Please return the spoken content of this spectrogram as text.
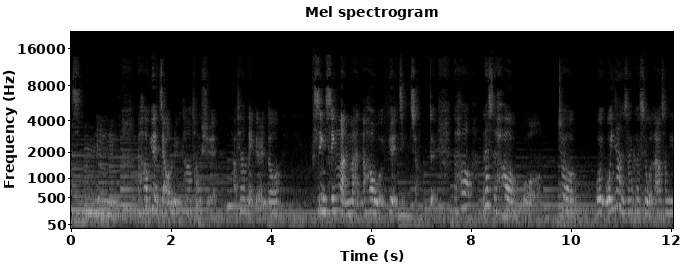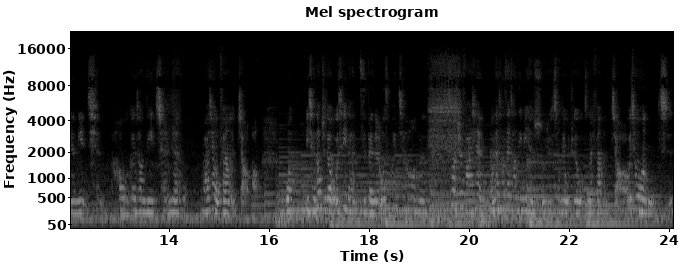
急，嗯，然后越焦虑。看到同学好像每个人都信心满满，然后我越紧张。对，然后那时候我就我我印象很深刻，是我来到上帝的面前，然后我跟上帝承认。我发现我非常的骄傲，我以前都觉得我是一个很自卑的人，我怎么会骄傲呢？所以我却发现，我那时候在上帝面前说，就是上帝，我觉得我真的非常的骄傲，而且我很无知，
